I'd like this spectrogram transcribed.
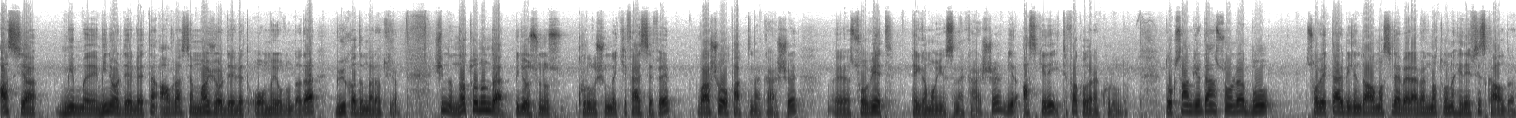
Asya mi- minör devletten Avrasya majör devlet olma yolunda da büyük adımlar atıyor. Şimdi NATO'nun da biliyorsunuz kuruluşundaki felsefe Varşova Paktı'na karşı, e, Sovyet hegemonyasına karşı bir askeri ittifak olarak kuruldu. 91'den sonra bu Sovyetler Birliği'nin dağılmasıyla beraber NATO'nun hedefsiz kaldığı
